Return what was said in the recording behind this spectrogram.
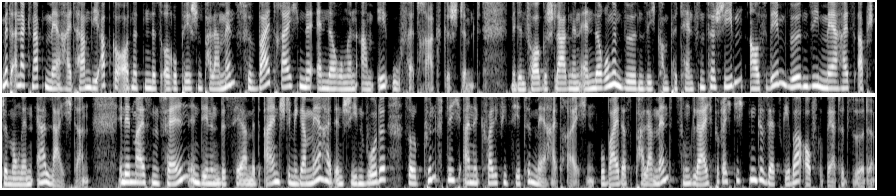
Mit einer knappen Mehrheit haben die Abgeordneten des Europäischen Parlaments für weitreichende Änderungen am EU-Vertrag gestimmt. Mit den vorgeschlagenen Änderungen würden sich Kompetenzen verschieben, außerdem würden sie Mehrheitsabstimmungen erleichtern. In den meisten Fällen, in denen bisher mit einstimmiger Mehrheit entschieden wurde, soll künftig eine qualifizierte Mehrheit reichen, wobei das Parlament zum gleichberechtigten Gesetzgeber aufgewertet würde.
